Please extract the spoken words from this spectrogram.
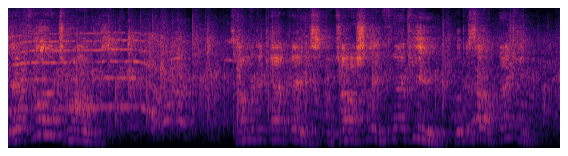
Jeff Flood, drums. Tommy Cat. I'm Josh Lief. Thank you. Look us up. Thank you.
